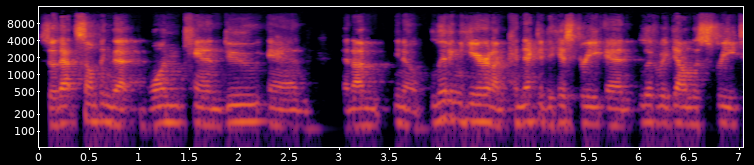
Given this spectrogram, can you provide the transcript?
So that's something that one can do. And and I'm you know living here and I'm connected to history and literally down the street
